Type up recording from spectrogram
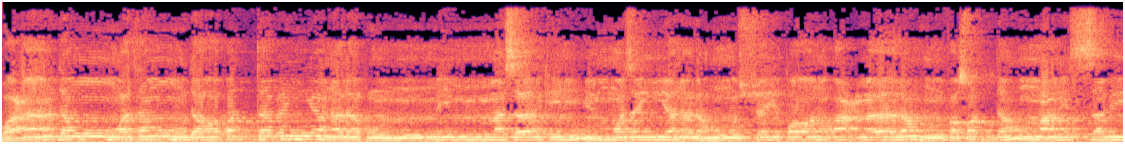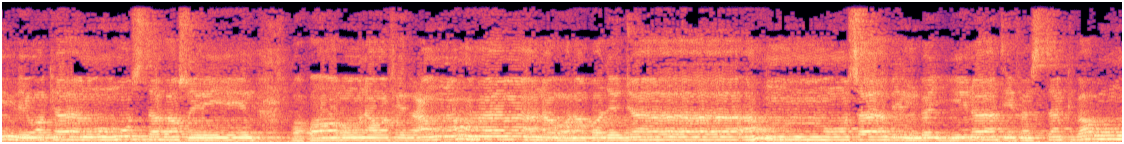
وعادا وثمود وقد تبين لكم من مساكنهم وزين لهم الشيطان أعمالهم فصدهم عن السبيل وكانوا مستبصرين وقارون وفرعون وهامان ولقد جاءهم موسى بالبينات فاستكبروا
